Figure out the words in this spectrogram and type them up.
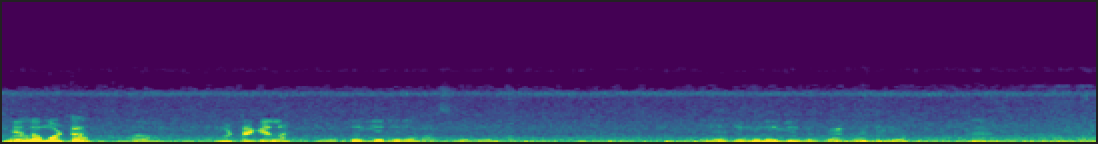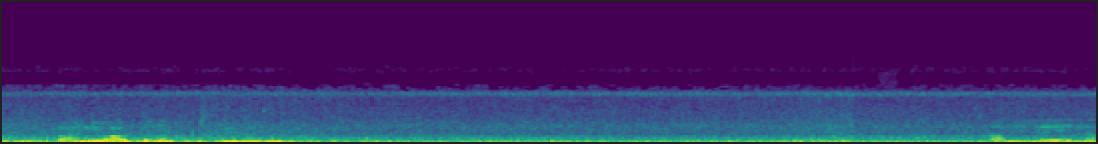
गेलं मोठं हा मोठं गेला मोठं गेलं का मासे याच्या मुलं गेलं. काय माहिती का? पाणी वाहतो ना आणि लय ना?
